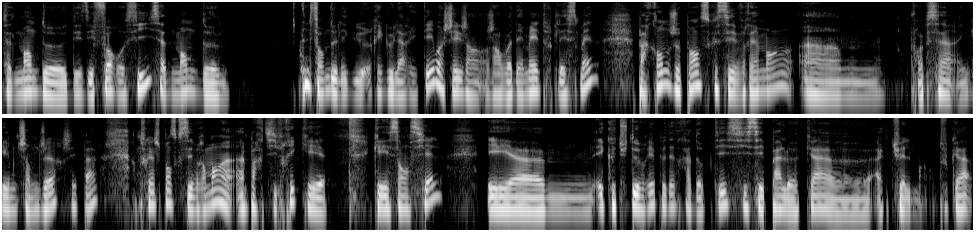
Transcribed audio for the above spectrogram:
ça demande des efforts aussi, ça demande de, une forme de régularité. Moi, je sais que j'envoie des mails toutes les semaines. Par contre, je pense que c'est vraiment un, on pourrait appeler ça un game changer, je sais pas. En tout cas, je pense que c'est vraiment un, parti pris qui est, qui est essentiel et, euh, et que tu devrais peut-être adopter si c'est pas le cas euh, actuellement. En tout cas,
